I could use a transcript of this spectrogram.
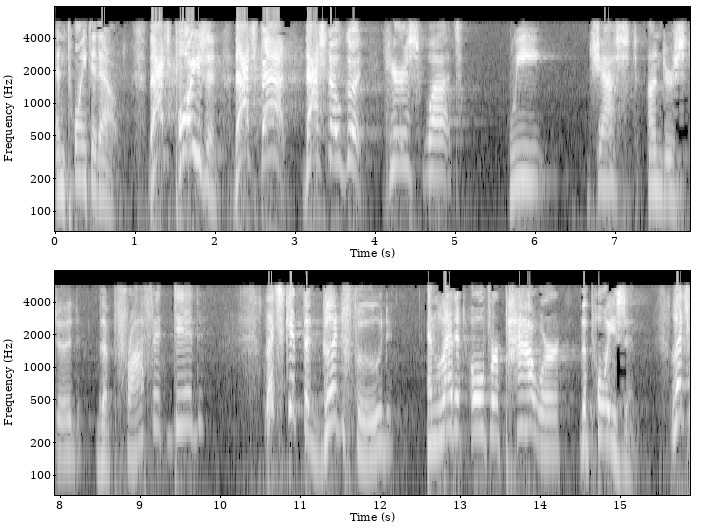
and point it out. That's poison. That's bad. That's no good. Here's what we just understood the prophet did. Let's get the good food and let it overpower the poison. Let's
